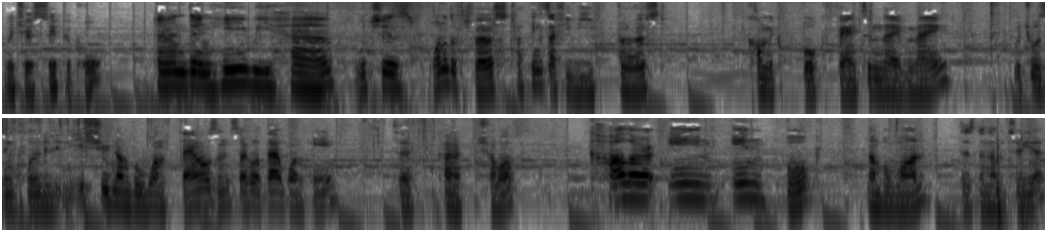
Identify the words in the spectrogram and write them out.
which is super cool, and then here we have, which is one of the first, I think it's actually the first comic book Phantom they made, which was included in issue number 1000. So I got that one here to kind of show off. Color in, in book number one. There's the number two yet.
